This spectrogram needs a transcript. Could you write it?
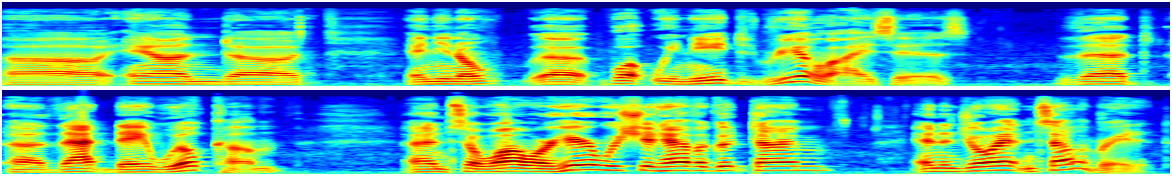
Uh, and uh, and you know uh, what we need to realize is that uh, that day will come, and so while we're here, we should have a good time and enjoy it and celebrate it.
